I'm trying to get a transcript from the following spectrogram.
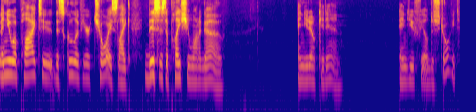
and you apply to the school of your choice, like this is the place you want to go, and you don't get in. And you feel destroyed.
